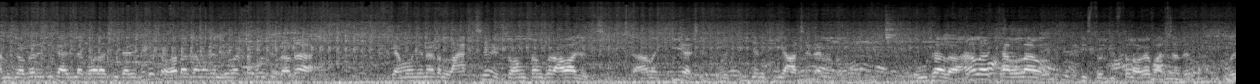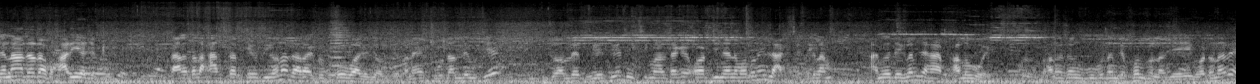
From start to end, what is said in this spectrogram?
আমি যথারীতি কাজটা করাচ্ছি দাঁড়িয়ে থেকে, তো হঠাৎ আমাকে লেবারটা বলছে, দাদা, কেমন যেন একটা লাগছে, টং টং করে আওয়াজ হচ্ছে। তা আমার কী আছে? ওই কী যেন কী আছে দেখো। উঠালো হ্যাঁ খেললা, পিস্তল পিস্তল হবে বাচ্চাদের। বলছে, না, দাদা, ভারী আছে খুব। তাহলে তাহলে হাত টাত কেউ দিও না, দাদা, একটু খুব আগে জল দিয়ে মানে কোদাল দিয়ে উঠিয়ে জল দিয়ে ধুয়ে ধুয়ে দেখছি মালটাকে অরিজিনালের মতনই লাগছে। দেখলাম, আমিও দেখলাম যে হ্যাঁ ভালো বই। ভালো সঙ্গে উপপ্রধানকে ফোন করলাম যে, এই ঘটনারে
